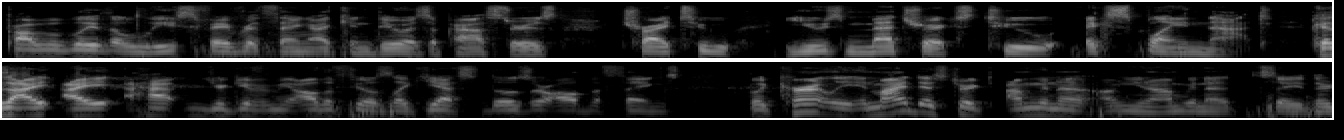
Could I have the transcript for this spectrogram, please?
probably the least favorite thing i can do as a pastor is try to use metrics to explain that. Because i i have you're giving me all the feels like yes those are all the things. But currently in my district i'm gonna um, you know i'm gonna say they're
